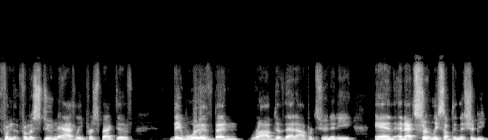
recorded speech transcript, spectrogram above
from the, from a student athlete perspective, they would have been robbed of that opportunity, and and that's certainly something that should be,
